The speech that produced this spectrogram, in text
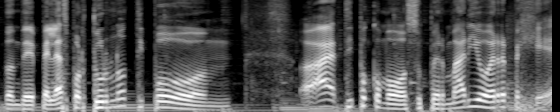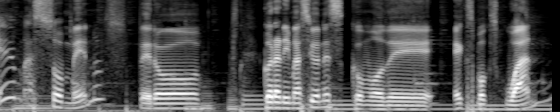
donde peleas por turno tipo... Ah, tipo como Super Mario RPG, más o menos, pero con animaciones como de Xbox One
